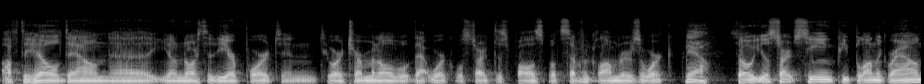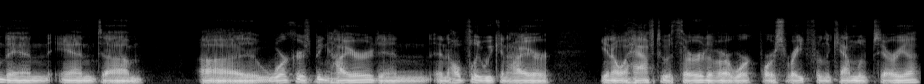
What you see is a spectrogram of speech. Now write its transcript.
off the hill down, uh, you know, north of the airport and to our terminal. That work will start this fall. It's about seven kilometers of work. Yeah. So you'll start seeing people on the ground and and um, uh, workers being hired, and and hopefully we can hire, you know, a half to a third of our workforce rate from the Kamloops area.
